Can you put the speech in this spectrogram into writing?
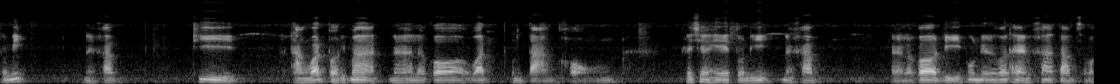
ตัวนี้นะครับ ที่ทางวัดปริมาตรนะแล้วก็วัดผลต่างของ pressure head ตัวนี้นะครับนะแล้วก็ d พวกนี้เราก็แทนค่าตามสม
